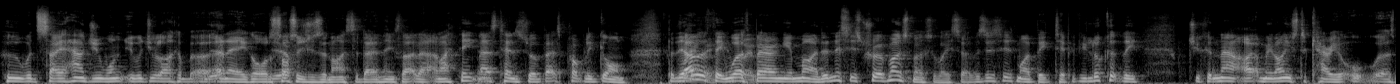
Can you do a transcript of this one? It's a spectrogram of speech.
who would say, "How do you want? Would you like a, an egg or the Yeah. sausages are nice today?" and things like that. And I think that tends to have that's probably gone. But the other Completely, thing worth bearing in mind, and this is true of most motorway services, here's my big tip: if you look at the which you can now. I mean, I used to carry, as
